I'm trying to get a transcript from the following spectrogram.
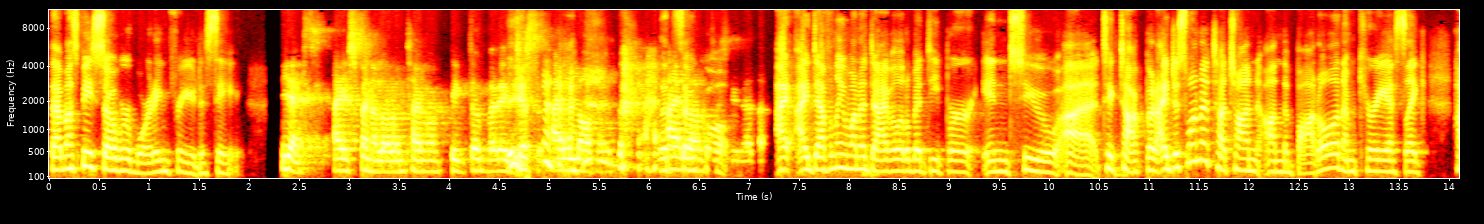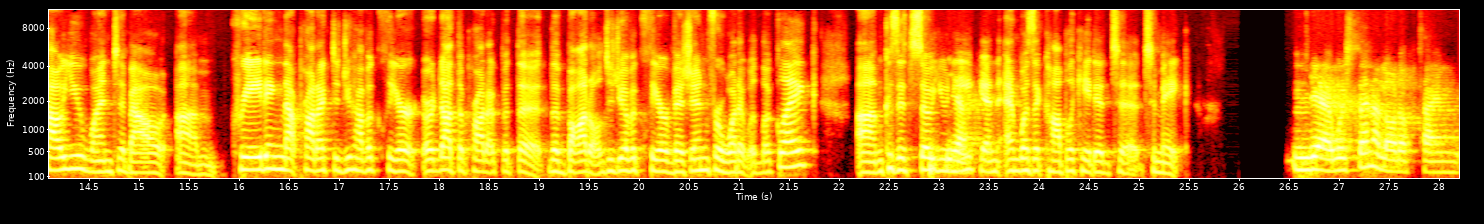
that must be so rewarding for you to see Yes, I spend a lot of time on TikTok, but it just I love it. That's I so cool. That. I, I definitely want to dive a little bit deeper into uh, TikTok, but I just want to touch on on the bottle, and I'm curious, like how you went about um, creating that product. Did you have a clear, or not the product, but the the bottle? Did you have a clear vision for what it would look like? Because um, it's so unique, yeah. and and was it complicated to to make? Mm, yeah, we spent a lot of time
